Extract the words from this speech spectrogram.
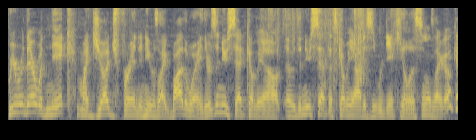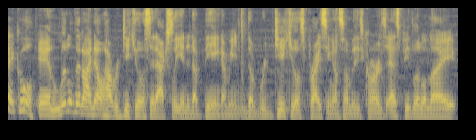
We were there with Nick, my judge friend, and he was like, by the way, there's a new set coming out. Uh, the new set that's coming out is ridiculous. And I was like, okay, cool. And little did I know how ridiculous it actually ended up being. I mean, the ridiculous pricing on some of these cards. SP Little Knight.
